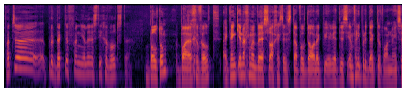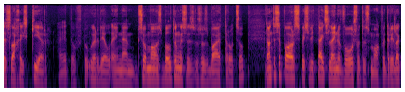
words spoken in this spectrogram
Watter uh, produkte van julle is die gewildste? Biltong, baie gewild. Ek dink enigiemand by 'n slaghuis instap wil dadelik weet dis een van die produkte waaraan mense 'n slaghuis keer, het of beoordeel en um, so maar ons biltong is ons is baie trots op. Dan ons 'n paar spesialiteitslyne wors wat ons maak wat redelik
